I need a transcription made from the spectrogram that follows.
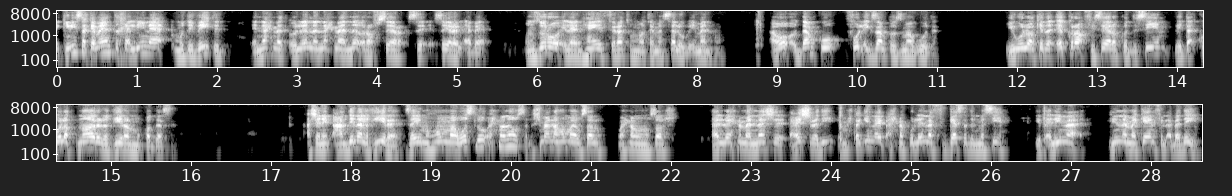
الكنيسة كمان تخلينا motivated إن إحنا تقول لنا إن إحنا نقرأ في سير سير الآباء. انظروا إلى نهاية سيرتهم وتمثلوا بإيمانهم. أهو قدامكم full examples موجودة. يقولوا كده اقرأ في سير القديسين لتاكلك نار الغيرة المقدسة. عشان يبقى عندنا الغيرة. زي ما هم وصلوا إحنا نوصل. إشمعنى هم يوصلوا وإحنا ما نوصلش؟ هل إحنا ما لناش عشرة دي؟ محتاجين يبقى إحنا كلنا في جسد المسيح. يبقى لينا لينا مكان في الأبدية.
